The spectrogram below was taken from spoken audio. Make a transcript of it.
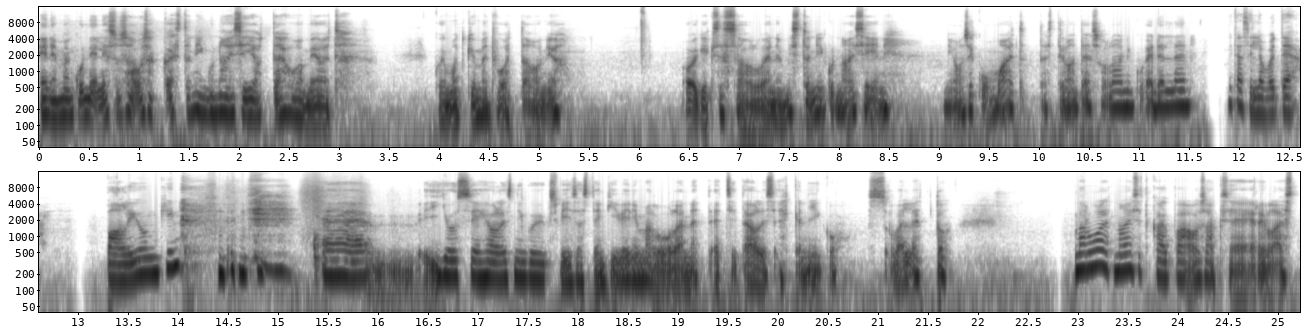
enemmän kuin neljäsosa osakkaista niin kuin naisia ottaa huomioon, että kuinka monta kymmentä vuotta on jo oikeuksessa ollut enemmistö niin kuin naisia, niin, niin on se kumma, että tässä tilanteessa ollaan niin kuin edelleen. Mitä sille voi tehdä? Paljonkin. Ää, jos siihen olisi niin kuin yksi viisasten kivi, niin mä luulen, että, että sitä olisi ehkä niin kuin sovellettu. Mä luulen, että naiset kaipaa osakseen erilaista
